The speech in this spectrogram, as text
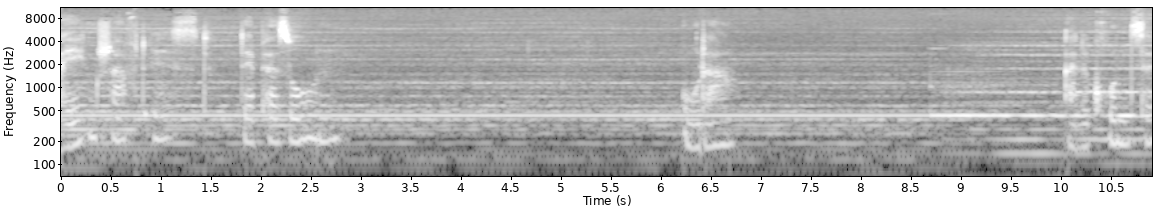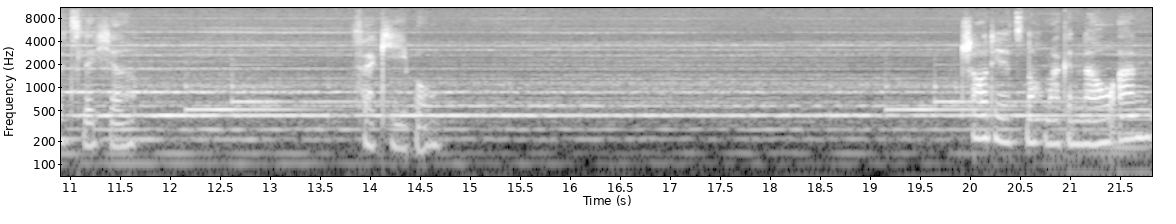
Eigenschaft ist der Person oder eine grundsätzliche Vergebung. Schau dir jetzt noch mal genau an,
